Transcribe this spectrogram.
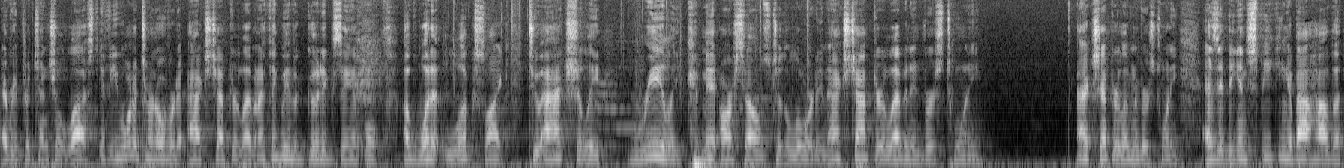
every potential lust. If you want to turn over to Acts chapter 11, I think we have a good example of what it looks like to actually really commit ourselves to the Lord. In Acts chapter 11 and verse 20, Acts chapter 11 verse 20, as it begins speaking about how the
